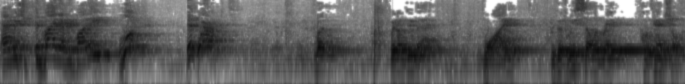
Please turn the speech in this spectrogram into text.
and we should invite everybody. Look, it worked. But we don't do that. Why? Because we celebrate potential.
